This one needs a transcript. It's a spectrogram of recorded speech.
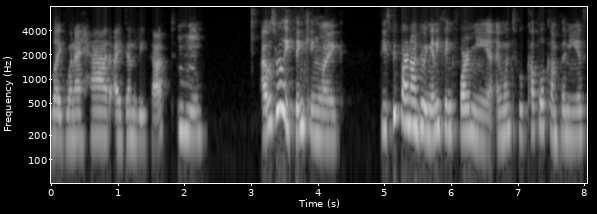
like when I had identity theft, hmm I was really thinking like these people are not doing anything for me. I went to a couple of companies,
